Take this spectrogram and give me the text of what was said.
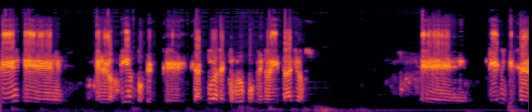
que eh, en los tiempos que, que, actúan estos grupos minoritarios eh, tienen que ser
